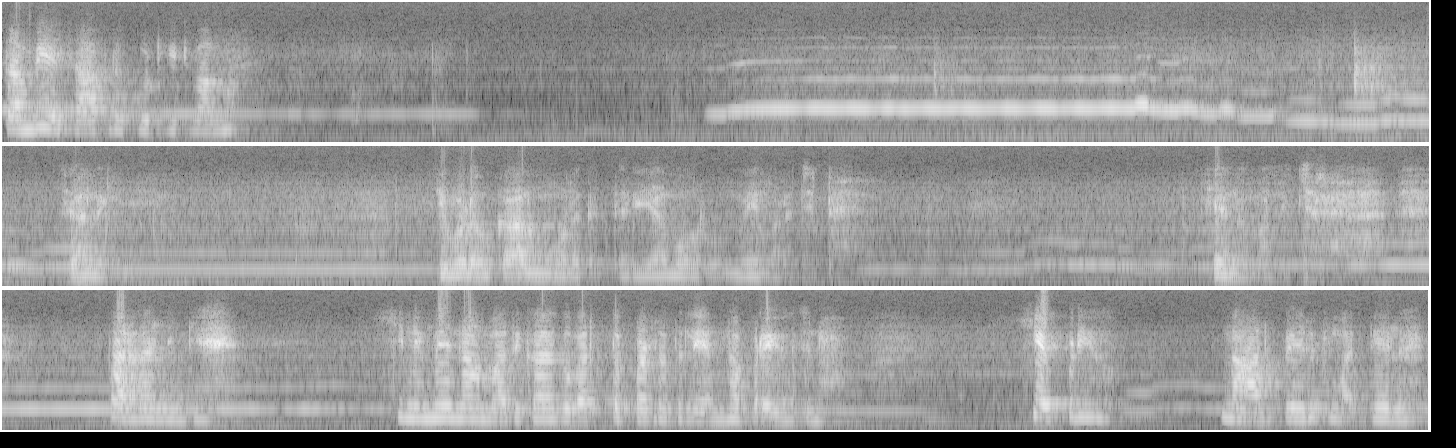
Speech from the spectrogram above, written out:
தம்பியை சாப்பிட கூட்டிட்டு வாமா ஜானகி இவ்வளவு காலம் உனக்கு தெரியாம ஒரு உண்மையை மறைச்சிட்டேன். என்ன மன்னிச்சிரு. பரவாயில்லைங்க. இனிமே நாம் அதுக்காக வருத்தப்படுறதுல என்ன பிரயோஜனம்? எப்படியோ நாலு பேருக்கு மத்தியில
